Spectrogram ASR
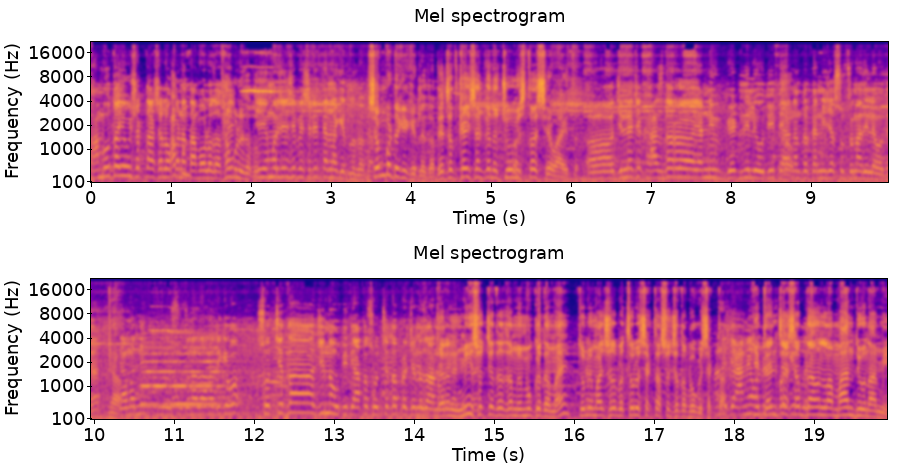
थांबवता येऊ शकतं अशा लोकांना आपण थांबवलं थांबवलं जातं. जातं. जे इमर्जन्सी पेशंट त्यांना घेतलं जातं. शंभर टक्के घेतले जातात याच्यात काही शंका नाही. चोवीस तास सेवा आहेत. अ, जिल्ह्याचे खासदार अ, यांनी भेट दिली होती. त्यानंतर त्यांनी ज्या सूचना दिल्या होत्या त्यामधली सूचना जाणवते की बुवा, स्वच्छता जी नव्हती ती आता स्वच्छता प्रचंड कारण जाणवते मी स्वच्छतेचा मी मुकदम आहे. तुम्ही माझ्यासोबत चालू शकता स्वच्छता बघू शकता. आणि ते आम्ही की already त्यांच्या बघितलंय. शब्दाला मान देऊन आम्ही.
